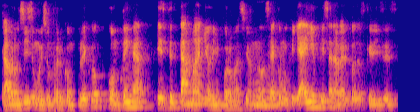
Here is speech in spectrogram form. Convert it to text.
cabroncísimo y súper complejo contenga este tamaño de información, ¿no? O sea, como que ya ahí empiezan a ver cosas que dices,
